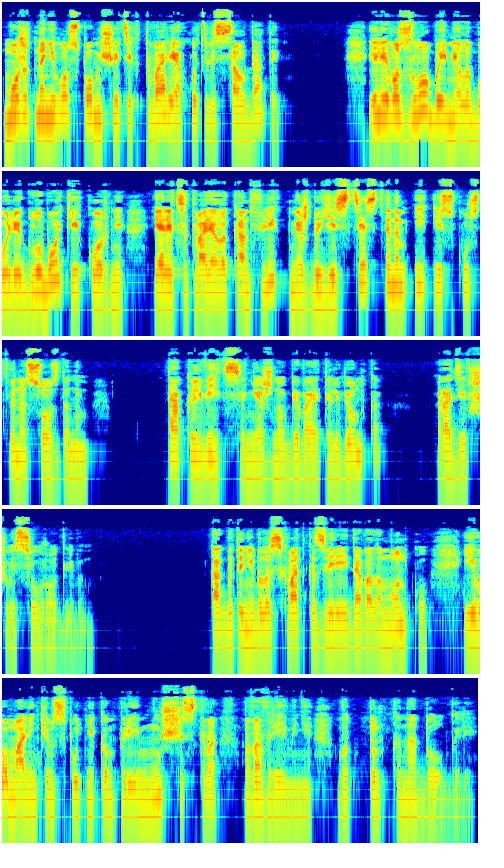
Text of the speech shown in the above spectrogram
Может, на него с помощью этих тварей охотились солдаты? Или его злоба имела более глубокие корни и олицетворяла конфликт между естественным и искусственно созданным. Так львица нежно убивает львенка, родившегося уродливым. Как бы то ни было, схватка зверей давала Монку и его маленьким спутникам преимущество во времени, вот только надолго ли?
